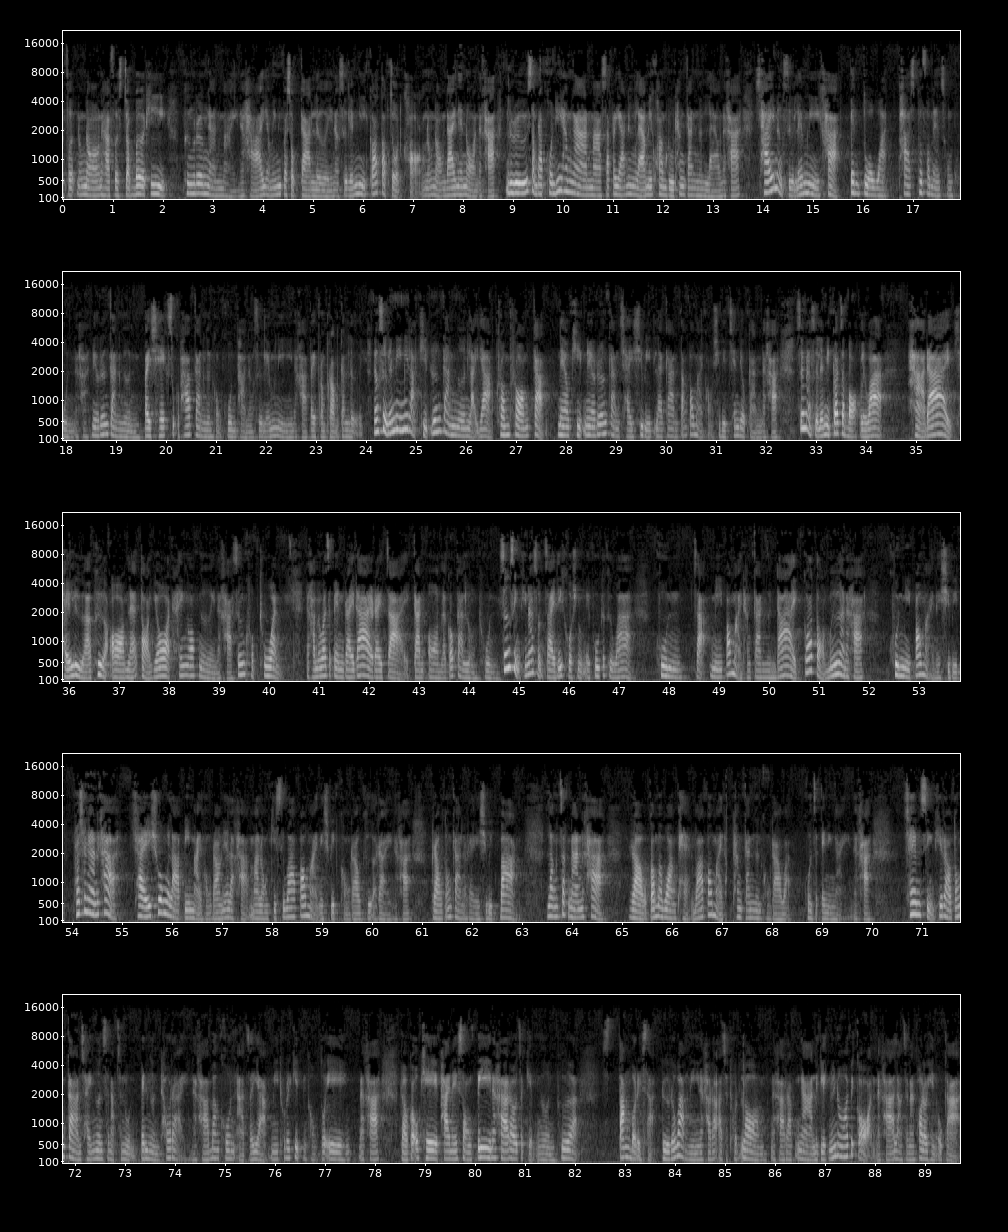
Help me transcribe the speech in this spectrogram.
น้องๆนะคะ first jobber ที่เพิ่งเริ่มงานใหม่นะคะ ยังไม่มีประสบการณ์เลย หนังสือเล่มนี้ก็ตอบโจทย์ของน้องๆได้แน่นอนนะคะ หรือสำหรับคนที่ทำงานมาสักระยะหนึ่งแล้วมีความรู้ทางการเงินแล้วนะคะ ใช้หนังสือเล่มนี้ค่ะ เป็นตัววัด past performance ของคุณนะคะ ในเรื่องการเงินไปเช็คสุขภาพการเงินของคุณผ่านหนังสือเล่มนี้นะคะ ไปพร้อม ๆ กันเลย หนังสือเล่มนี้มีหลักคิดเรื่องการเงินหลายอย่าง พร้อม ๆ กับแนวคิดในเรื่องการใช้ชีวิตและการตั้งเป้าหมายของชีวิตเช่นเดียวกันนะคะ ซึ่งหนังสือเล่มนี้ก็จะบอกเลยว่าหาได้ใช้เหลือเผื่อออมและต่อยอดให้งอกเงยนะคะ ซึ่งครบถ้วน นะคะไม่ว่าจะเป็นรายได้รายจ่าย การออมแล้วก็การลงทุน ซึ่งสิ่งที่น่าสนใจที่โคชหนุ่มได้พูดก็คือว่า คุณจะมีเป้าหมายทางการเงินได้ ก็ต่อเมื่อนะคะ คุณมีเป้าหมายในชีวิต เพราะฉะนั้นค่ะใช้ช่วงเวลาปีใหม่ของเราเนี่ยแหละค่ะ มาลองคิดซิว่าเป้าหมายในชีวิตของเราคืออะไรนะคะ เราต้องการอะไรในชีวิตบ้าง หลังจากนั้นค่ะ เราก็มาวางแผนว่าเป้าหมายทางการเงินของเราอะ่ะควรจะเป็นยังไงนะคะ เช่นสิ่งที่เราต้องการใช้เงินสนับสนุนเป็นเงินเท่าไหร่นะคะ บางคนอาจจะอยากมีธุรกิจเป็นของตัวเองนะคะ เราก็โอเคภายใน 2 ปีนะคะ เราจะเก็บเงินเพื่อตั้งบริษัทหรือระหว่างนี้นะคะ เราอาจจะทดลองนะคะ รับงานเล็กๆ น้อยๆไปก่อนนะคะ หลังจากนั้นพอเราเห็นโอกาส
